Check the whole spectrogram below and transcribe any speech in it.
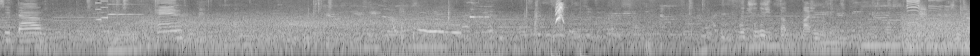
Sit down. Hand. 이거 주고 싶다. 맛있는 거. 진짜.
